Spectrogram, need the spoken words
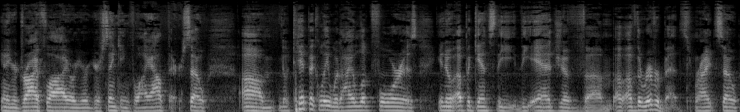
you know, your dry fly or your, your sinking fly out there. So, um, you know, typically what I look for is, you know, up against the, the edge of, um, of, of the riverbeds, right? So,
